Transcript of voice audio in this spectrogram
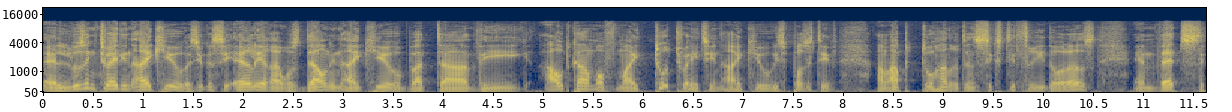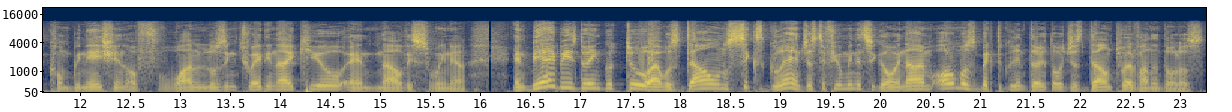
a losing trade in IQ. As you can see earlier, I was down in IQ, but uh, the outcome of my two trades in IQ is positive. I'm up $263, and that's the combination of one losing trade in IQ and now this winner. And BIIB is doing good too. I was down six grand just a few minutes ago, and now I'm almost back to green territory, just down $1,200.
